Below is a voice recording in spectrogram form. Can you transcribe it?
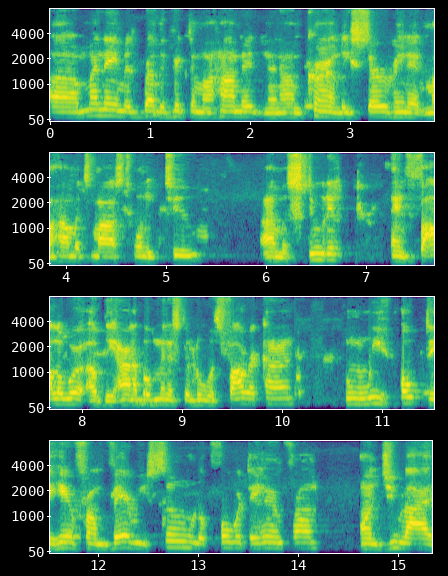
Uh, my name is Brother Victor Muhammad, and I'm currently serving at Muhammad's Mosque 22. I'm a student and follower of the Honorable Minister Louis Farrakhan, whom we hope to hear from very soon. Look forward to hearing from on July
